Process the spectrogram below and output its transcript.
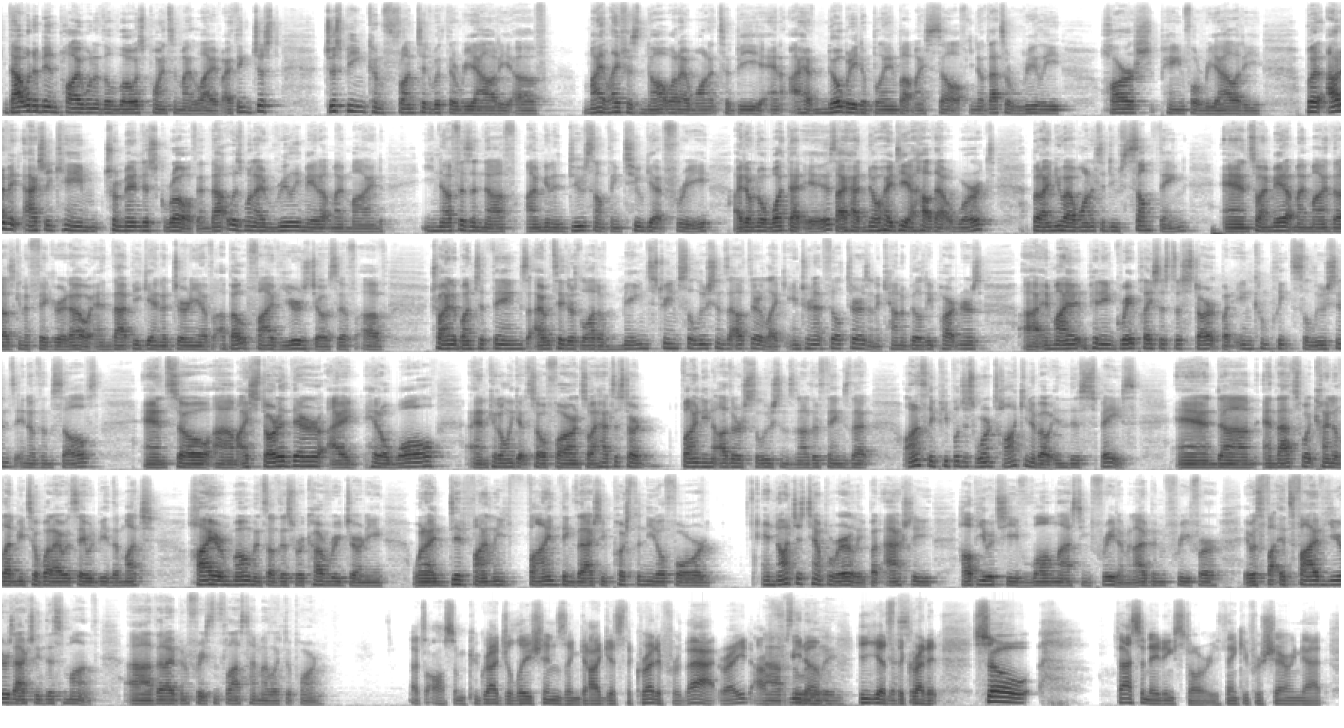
That would have been probably one of the lowest points in my life. I think just just being confronted with the reality of my life is not what I want it to be and I have nobody to blame but myself. You know, that's a really harsh, painful reality. But out of it actually came tremendous growth. And that was when I really made up my mind enough is enough. I'm going to do something to get free. I don't know what that is. I had no idea how that worked, but I knew I wanted to do something. And so I made up my mind that I was going to figure it out. And that began a journey of about five years, Joseph, of trying a bunch of things. I would say there's a lot of mainstream solutions out there like internet filters and accountability partners. Uh, in my opinion, great places to start, but incomplete solutions in of themselves. And so um, I started there. I hit a wall and could only get so far. And so I had to start finding other solutions and other things that honestly people just weren't talking about in this space. And um, and that's what kind of led me to what I would say would be the much higher moments of this recovery journey when I did finally find things that actually pushed the needle forward and not just temporarily but actually help you achieve long-lasting freedom and i've been free for it was fi- it's five years actually this month uh, that i've been free since the last time i looked at porn that's awesome. Congratulations. And God gets the credit for that, right? Our Absolutely. freedom, He gets yes, the credit. Sir. So, fascinating story. Thank you for sharing that.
